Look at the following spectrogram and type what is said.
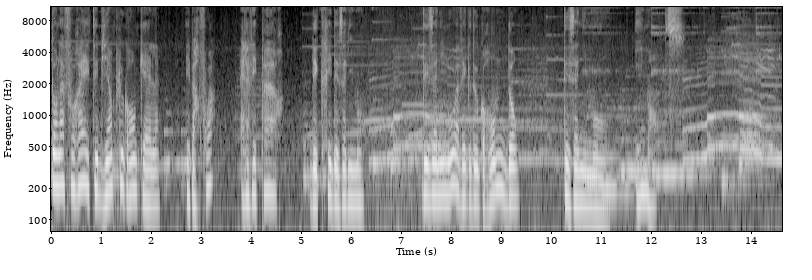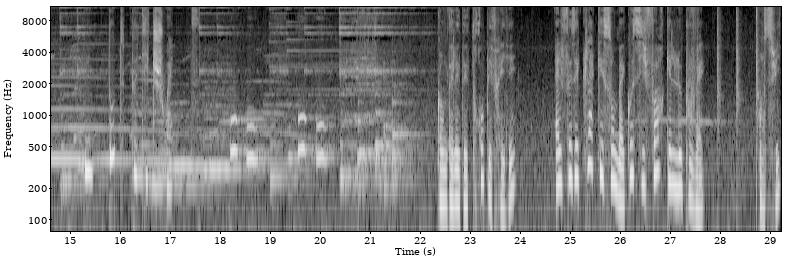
Dans la forêt était bien plus grand qu'elle, et parfois elle avait peur des cris des animaux. Des animaux avec de grandes dents, des animaux immenses. petite chouette. Quand elle était trop effrayée, elle faisait claquer son bec aussi fort qu'elle le pouvait. Ensuite,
